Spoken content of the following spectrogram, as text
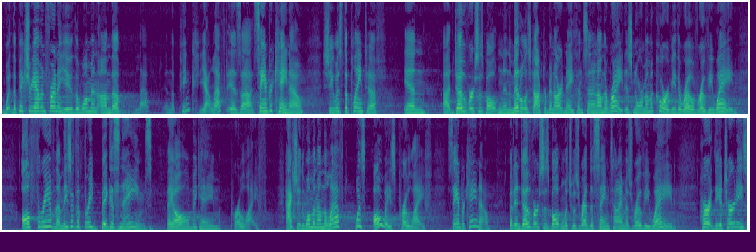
The picture you have in front of you, the woman on the left, in the pink, yeah, left is uh, Sandra Cano. She was the plaintiff in uh, Doe versus Bolton. In the middle is Dr. Bernard Nathanson, and on the right is Norma McCorvey, the Roe of Roe v. Wade. All three of them, these are the three biggest names, they all became pro life. Actually, the woman on the left was always pro life, Sandra Cano. But in Doe versus Bolton, which was read the same time as Roe v. Wade, her, the attorneys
